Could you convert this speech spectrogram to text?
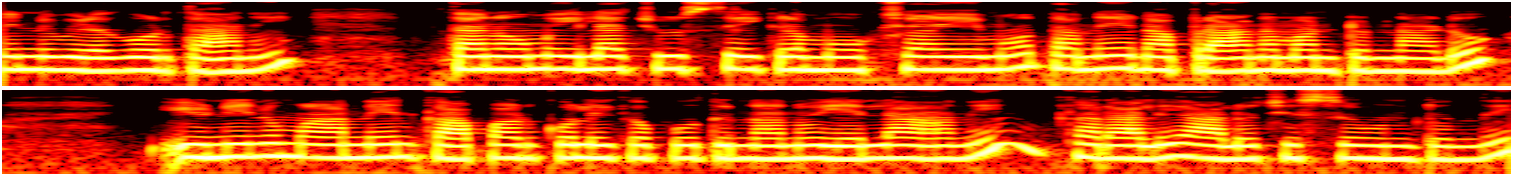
నిన్ను విడగొడతా అని తను ఇలా చూస్తే ఇక్కడ మోక్ష ఏమో తనే నా ప్రాణం అంటున్నాడు. నేను మా అన్నయ్యని కాపాడుకోలేకపోతున్నాను ఎలా అని కరాలి ఆలోచిస్తూ ఉంటుంది.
